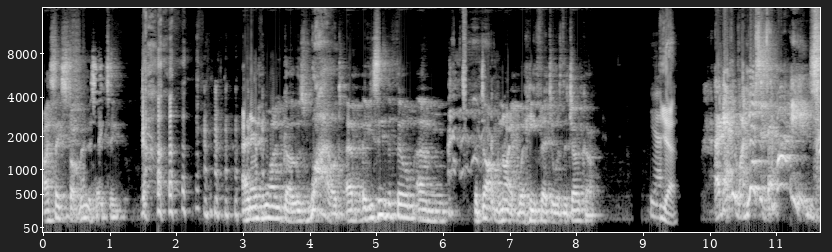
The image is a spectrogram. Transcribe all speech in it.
i say stop meditating and everyone goes wild uh, have you seen the film um, the dark knight where heath ledger was the joker yeah yeah and everyone loses their minds.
